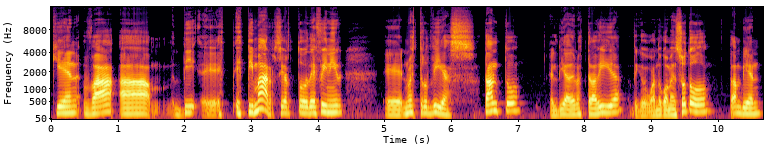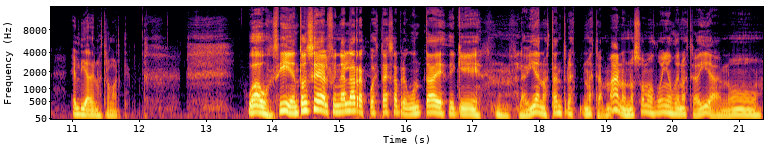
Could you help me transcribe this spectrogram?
quien va a eh, estimar, ¿cierto? Definir eh, nuestros días, tanto el día de nuestra vida, de cuando comenzó todo, también el día de nuestra muerte. Wow, sí, entonces al final la respuesta a esa pregunta es de que la vida no está en nuestras manos, no somos dueños de nuestra vida, no,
